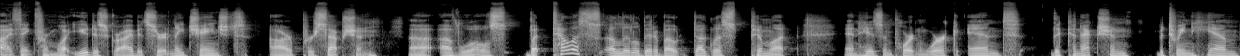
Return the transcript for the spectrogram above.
I think from what you describe, it certainly changed our perception uh, of wolves. But tell us a little bit about Douglas Pimlott and his important work and the connection between him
